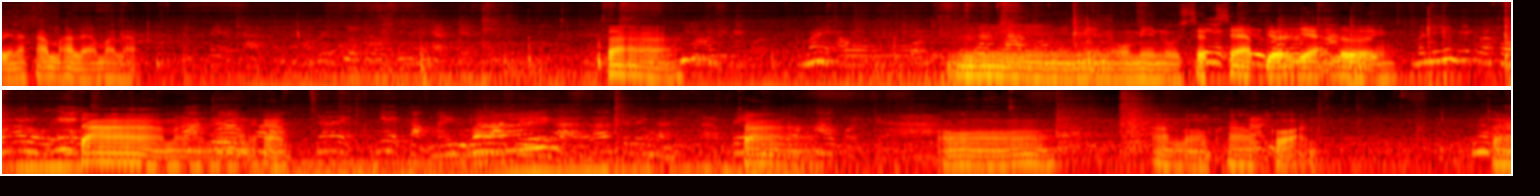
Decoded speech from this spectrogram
ยนะครับ มาแล้วมาแล้วจ้าไม่เอานี่เมนูเมนูแซ่บๆเยอะแยะเลยวันนี้มีของอร่อยจ้ามาเลยนะครับใช่แยกกลับไหมหรือว่าราดเลยค่ะราดเลยค่ะจ้าอนจ้าอ๋ออ่ารอข้าวก่อน จ้า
